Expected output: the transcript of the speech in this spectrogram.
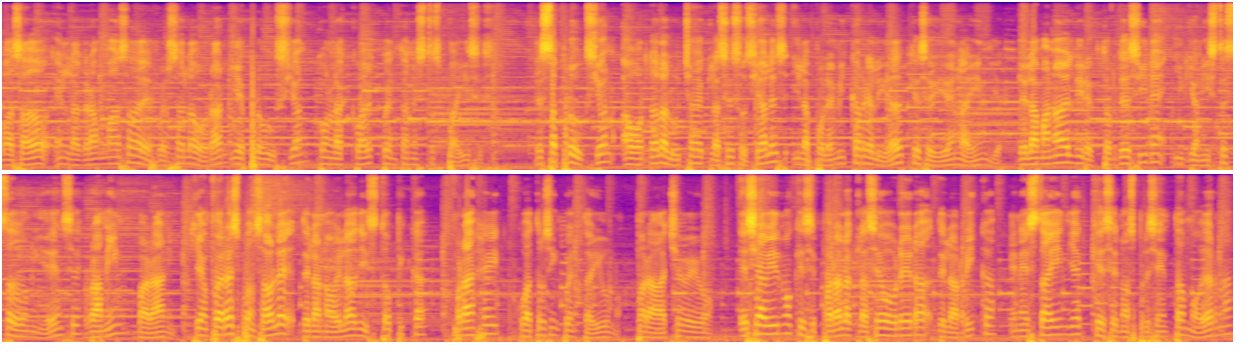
basado en la gran masa de fuerza laboral y de producción con la cual cuentan estos países. Esta producción aborda la lucha de clases sociales y la polémica realidad que se vive en la India, de la mano del director de cine y guionista estadounidense Ramin Barani, quien fue responsable de la novela distópica Fahrenheit 451 para HBO. Ese abismo que separa la clase obrera de la rica en esta India que se nos presenta moderna,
